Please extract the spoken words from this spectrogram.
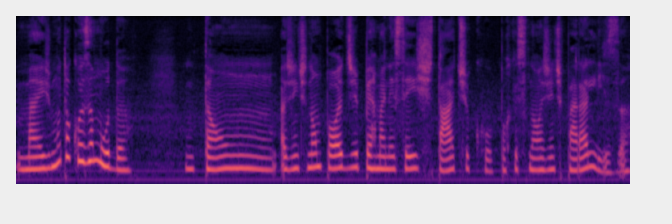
mas muita coisa muda. Então, a gente não pode permanecer estático, porque senão a gente paralisa.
